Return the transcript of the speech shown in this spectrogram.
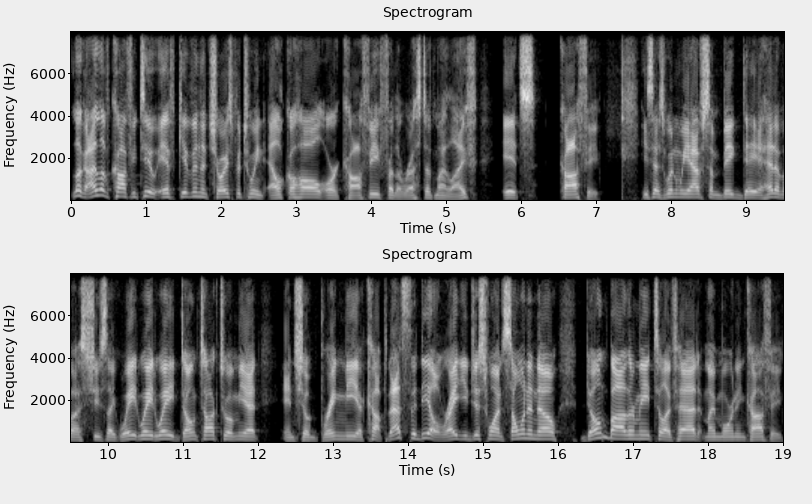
look, I love coffee too. If given the choice between alcohol or coffee for the rest of my life, it's coffee. He says, when we have some big day ahead of us, she's like, wait, wait, wait, don't talk to him yet and she'll bring me a cup. That's the deal, right? You just want someone to know, don't bother me till I've had my morning coffee.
